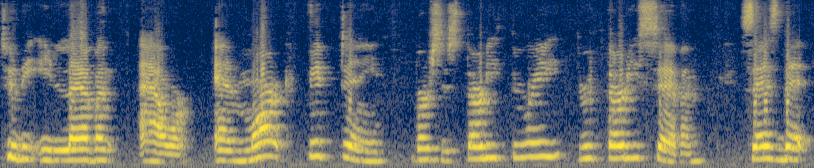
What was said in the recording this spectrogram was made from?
to the eleventh hour. And Mark 15 verses 33 through 37 says that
